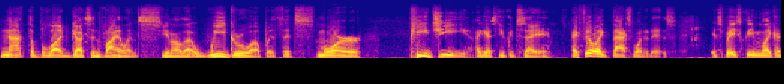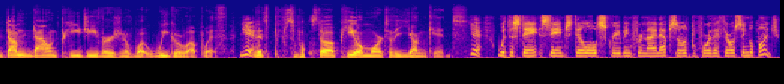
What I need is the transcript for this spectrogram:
not the blood guts and violence you know that we grew up with it's more pg i guess you could say i feel like that's what it is it's basically like a dumbed down pg version of what we grew up with Yeah. and it's supposed to appeal more to the young kids Yeah. With the sta- same still old screaming for nine episodes before they throw a single punch.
